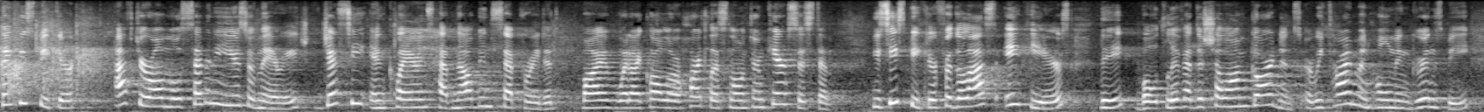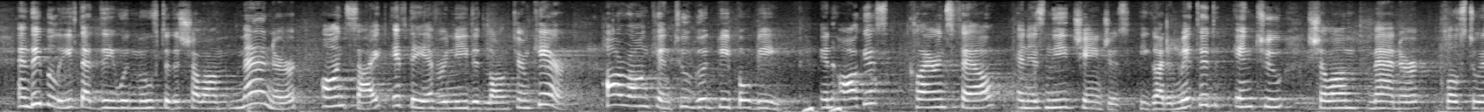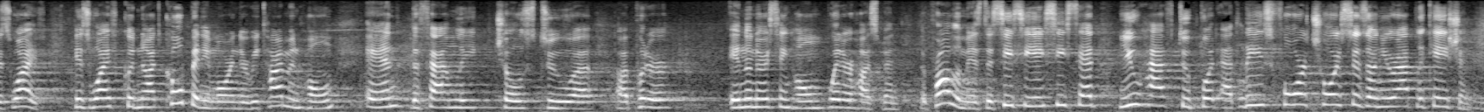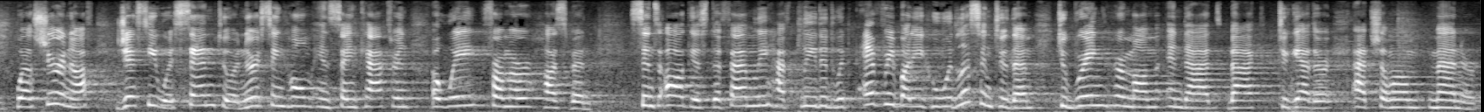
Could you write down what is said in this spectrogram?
Thank you, Speaker. After almost 70 years of marriage, Jesse and Clarence have now been separated by what I call our heartless long-term care system. You see, Speaker, for the last eight years, they both live at the Shalom Gardens, a retirement home in Grimsby, and they believe that they would move to the Shalom Manor on-site if they ever needed long-term care. How wrong can two good people be? In August, Clarence fell and his need changes. He got admitted into Shalom Manor close to his wife. His wife could not cope anymore in the retirement home and the family chose to uh, uh, put her in the nursing home with her husband. The problem is the CCAC said you have to put at least four choices on your application. Well, sure enough, Jessie was sent to a nursing home in St. Catherine away from her husband. Since August, the family have pleaded with everybody who would listen to them to bring her mom and dad back together at Shalom Manor.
